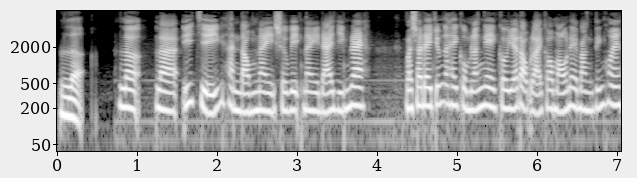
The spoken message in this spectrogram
了。 L là ý chỉ hành động này, sự việc này đã diễn ra. Và sau đây chúng ta hãy cùng lắng nghe cô giáo đọc lại câu mẫu này bằng tiếng Hoa.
